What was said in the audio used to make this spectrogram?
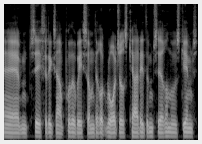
Um, say, for example, the way somebody like Rodgers carried himself in those games,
